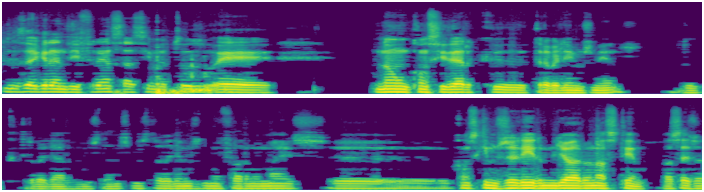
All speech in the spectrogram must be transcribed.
Mas a grande diferença, acima de tudo, é não considero que trabalhemos menos do que trabalhávamos antes, mas trabalhamos de uma forma mais. Uh, conseguimos gerir melhor o nosso tempo. Ou seja,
